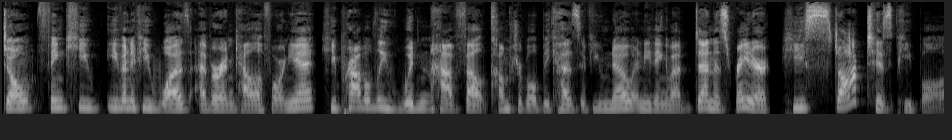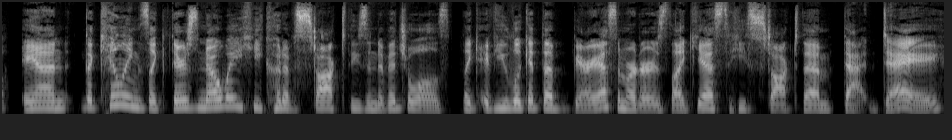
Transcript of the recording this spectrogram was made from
don't think he, even if he was ever in California, he probably wouldn't have felt comfortable because if you know anything about Dennis Rader, he stalked his people. And the killings, like, there's no way he could have stalked these individuals. Like, if you look at the Berryessa murders, like, yes, he stalked them that day.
